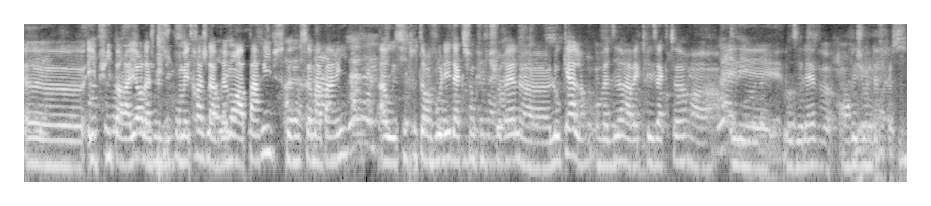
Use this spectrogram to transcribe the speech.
Euh, et puis par ailleurs, l'agence du court métrage, là vraiment à Paris, puisque nous sommes à Paris, a aussi tout un volet d'action culturelle euh, locale, on va dire, avec les acteurs euh, et les, les élèves en région de France.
